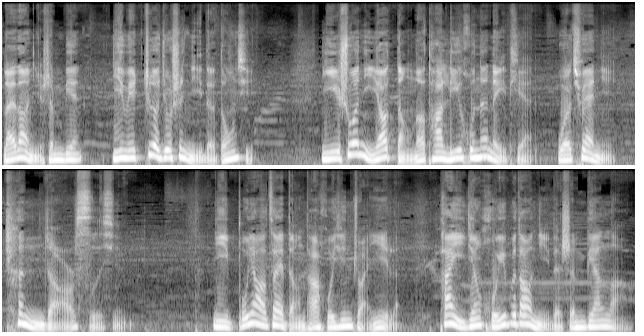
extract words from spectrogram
来到你身边，因为这就是你的东西。你说你要等到他离婚的那天，我劝你趁早死心，你不要再等他回心转意了，他已经回不到你的身边了。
